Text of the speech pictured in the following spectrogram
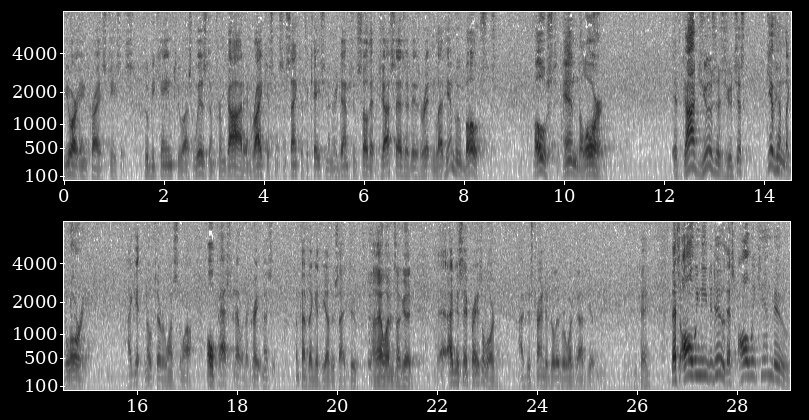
you are in Christ Jesus, who became to us wisdom from God and righteousness and sanctification and redemption, so that just as it is written, let him who boasts Boast in the Lord. If God uses you, just give him the glory. I get notes every once in a while. Oh, Pastor, that was a great message. Sometimes I get the other side too. That wasn't so good. I just say, Praise the Lord. I'm just trying to deliver what God's given me. Okay? That's all we need to do. That's all we can do.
